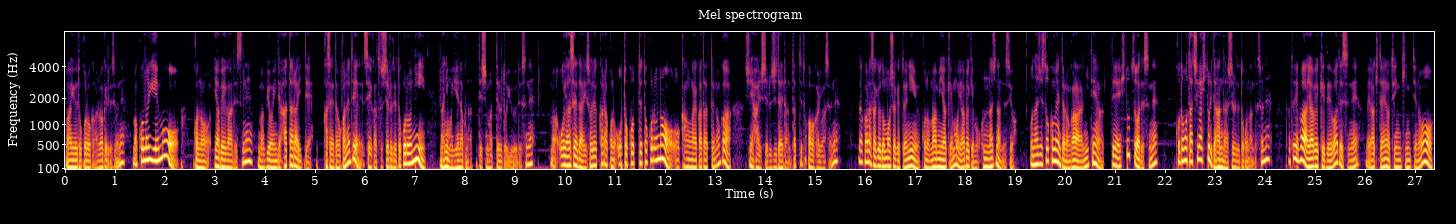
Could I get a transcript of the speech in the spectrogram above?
まあいうところがあるわけですよね。まあ、この家も、この矢部がですね、まあ、病院で働いて、稼いだお金で生活してるというところに何も言えなくなってしまってるというですね。まあ、親世代、それからこの男ってところの考え方っていうのが支配してる時代なんだっていうところがわかりますよね。だから先ほど申し上げたように、この間宮家も矢部家も同じなんですよ。同じ側面というのが2点あって、1つはですね、子供たちが一人で判断してるというところなんですよね。例えば、矢部家ではですね、秋田への転勤っていうのを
